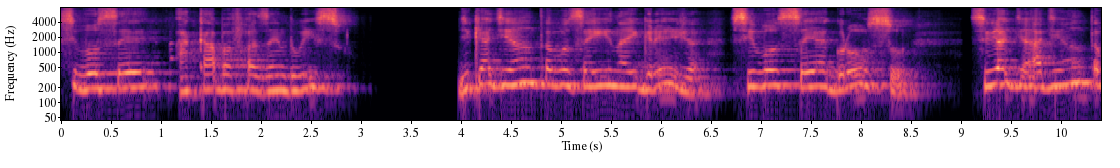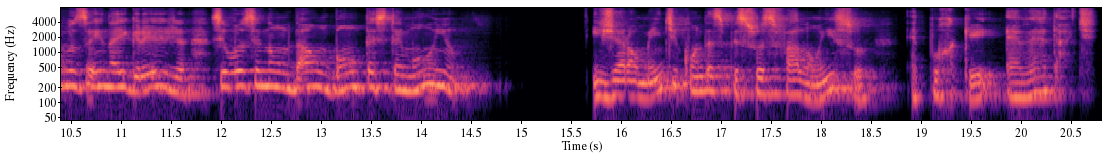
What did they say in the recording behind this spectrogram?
Se você acaba fazendo isso, de que adianta você ir na igreja se você é grosso, se adianta você ir na igreja se você não dá um bom testemunho? E geralmente, quando as pessoas falam isso, é porque é verdade.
